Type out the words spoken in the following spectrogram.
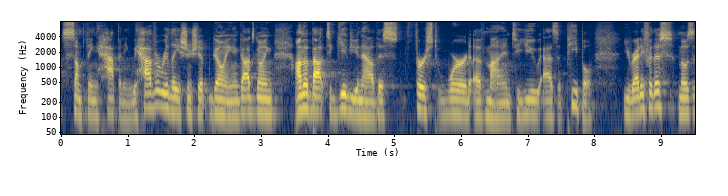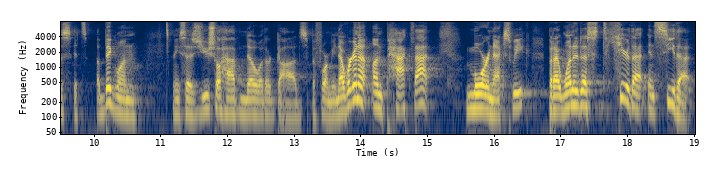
something happening. We have a relationship going, and God's going, I'm about to give you now this first word of mine to you as a people. You ready for this, Moses? It's a big one. And he says, You shall have no other gods before me. Now, we're going to unpack that more next week, but I wanted us to hear that and see that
